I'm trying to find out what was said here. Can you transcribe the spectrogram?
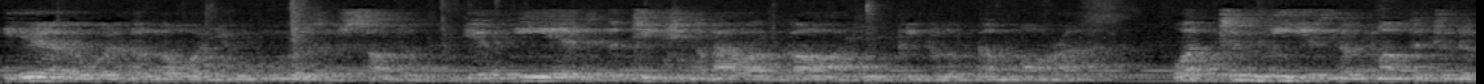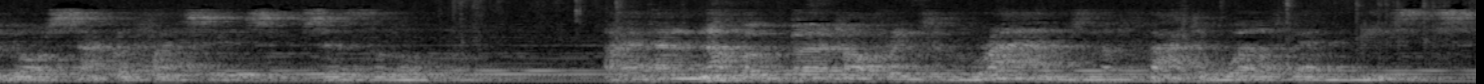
Hear the word of the Lord, you rulers of Sodom. Give ear to the teaching of our God, you people of Gomorrah. What to me is the multitude of your sacrifices, says the Lord. I have had enough of burnt offerings of rams and the fat of well-fed beasts.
